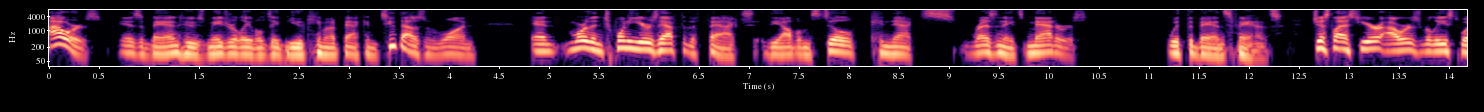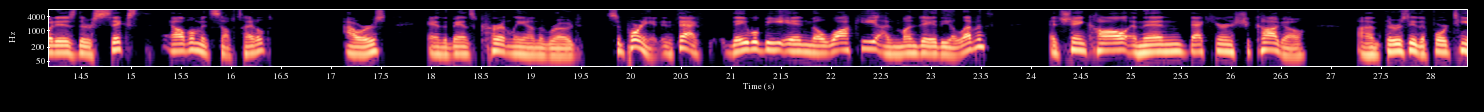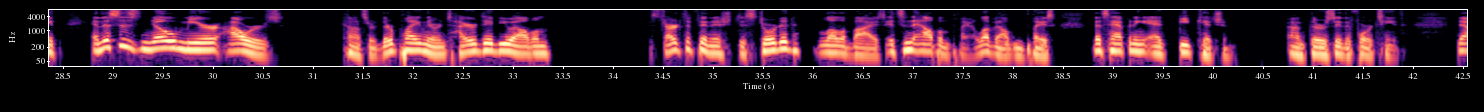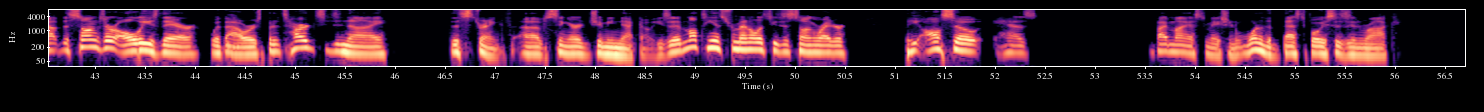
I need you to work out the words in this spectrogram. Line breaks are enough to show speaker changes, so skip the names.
Ours is a band whose major label debut came out back in 2001. And more than 20 years after the fact, the album still connects, resonates, matters with the band's fans. Just last year, Ours released what is their sixth album. It's self titled Ours, and the band's currently on the road supporting it. In fact, they will be in Milwaukee on Monday, the 11th, at Shank Hall, and then back here in Chicago on Thursday, the 14th. And this is no mere Ours concert. They're playing their entire debut album, start to finish, Distorted Lullabies. It's an album play. I love album plays. That's happening at Beat Kitchen on Thursday, the 14th. Now, the songs are always there with Ours, but it's hard to deny the strength of singer Jimmy Gnecco. He's a multi instrumentalist, he's a songwriter, but he also has, by my estimation, one of the best voices in rock,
